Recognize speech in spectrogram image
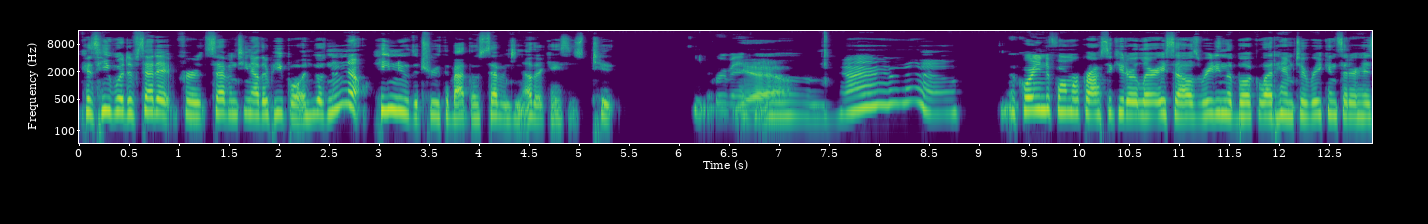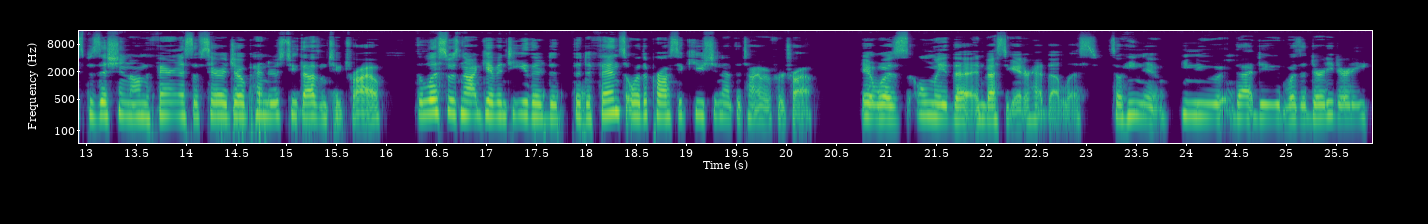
because he would have said it for 17 other people. And he goes, no, no, no. He knew the truth about those 17 other cases too. Prove it. Yeah. Mm, I don't know. According to former prosecutor Larry Sells, reading the book led him to reconsider his position on the fairness of Sarah Jo Pender's 2002 trial. The list was not given to either the defense or the prosecution at the time of her trial. It was only the investigator had that list. So he knew. He knew that dude was a dirty, dirty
